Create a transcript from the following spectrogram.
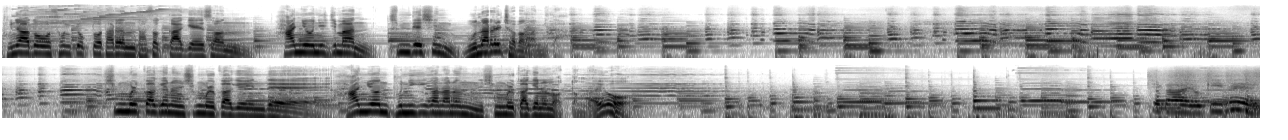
분야도 성격도 다른 다섯 가게에선 한의원이지만 침 대신 문화를 처방합니다. 식물 가게는 식물 가게인데 한의원 분위기가 나는 식물 가게는 어떤가요? 제가 여기는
